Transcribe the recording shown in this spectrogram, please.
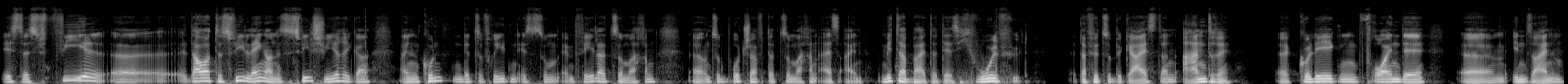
ist es viel, äh, dauert es viel länger und es ist viel schwieriger, einen Kunden, der zufrieden ist, zum Empfehler zu machen äh, und zum Botschafter zu machen, als ein Mitarbeiter, der sich wohlfühlt, dafür zu begeistern, andere äh, Kollegen, Freunde äh, in seinem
